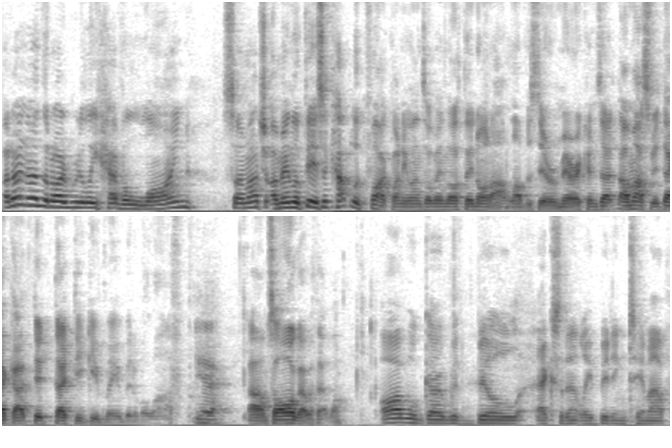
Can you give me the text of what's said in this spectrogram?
I don't know that I really have a line so much. I mean, look, there's a couple of quite funny ones. I mean, like they're not art lovers; they're Americans. That I must admit, that guy did, that did give me a bit of a laugh. Yeah. Um, so I'll go with that one. I will go with Bill accidentally bidding Tim up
